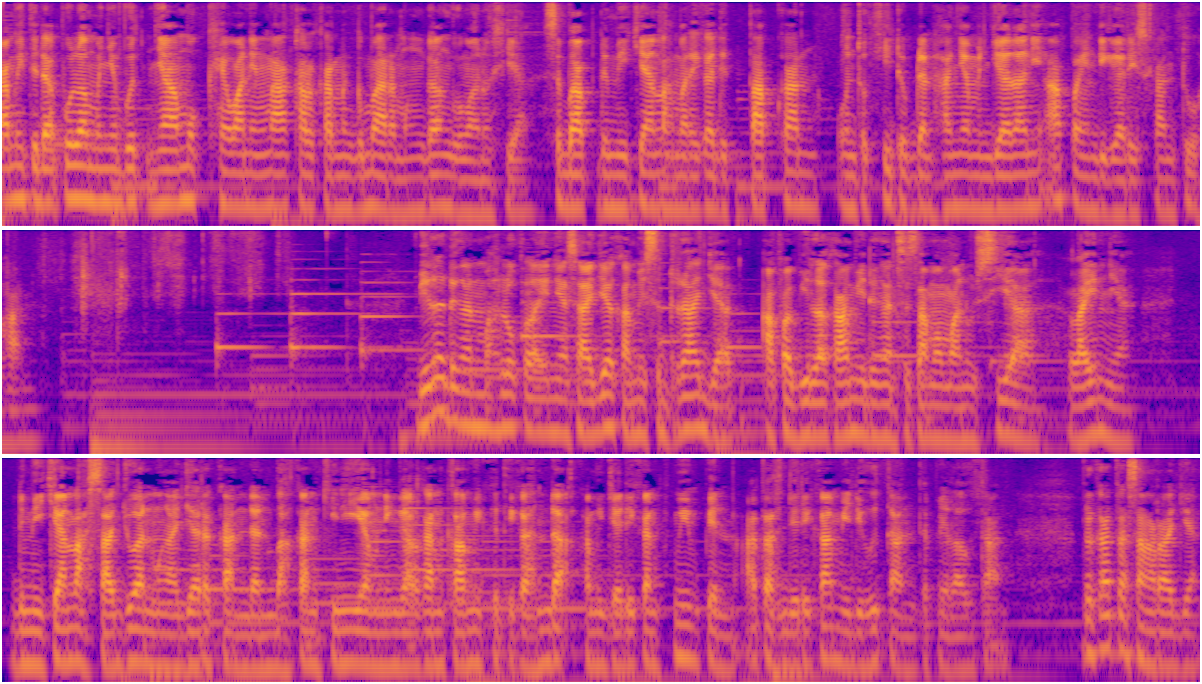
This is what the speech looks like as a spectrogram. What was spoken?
kami tidak pula menyebut nyamuk hewan yang nakal karena gemar mengganggu manusia. Sebab demikianlah mereka ditetapkan untuk hidup dan hanya menjalani apa yang digariskan Tuhan. Bila dengan makhluk lainnya saja kami sederajat, apabila kami dengan sesama manusia lainnya, Demikianlah Sajuan mengajarkan dan bahkan kini ia meninggalkan kami ketika hendak kami jadikan pemimpin atas diri kami di hutan tepi lautan. Berkata sang raja,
